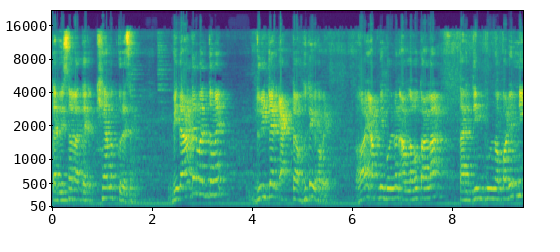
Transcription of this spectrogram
তার রেসালাতের খেয়ানত করেছেন। বেদাতের মাধ্যমে দুইটার একটা হতেই হবে। হয় আপনি বলবেন আল্লাহ তাআলা তার দিন পূর্ণ করেননি।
